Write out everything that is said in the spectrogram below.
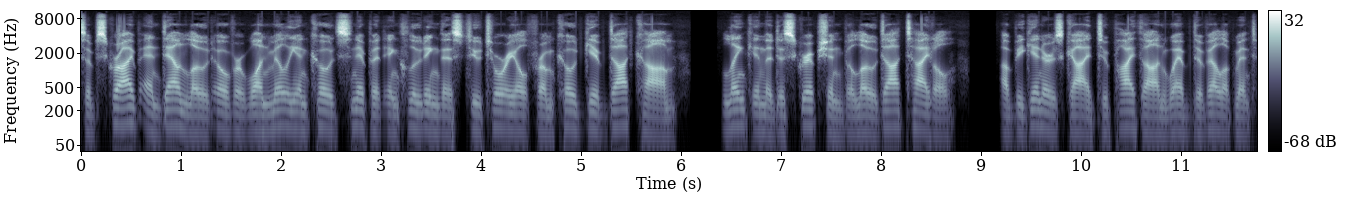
Subscribe and download over 1 million code snippet including this tutorial from codegive.com, link in the description below. Title, A Beginner's Guide to Python Web Development,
